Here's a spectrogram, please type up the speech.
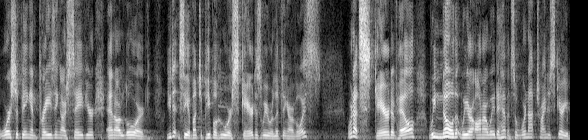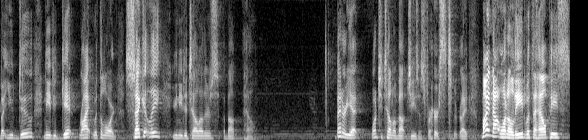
worshiping and praising our Savior and our Lord. You didn't see a bunch of people who were scared as we were lifting our voice. We're not scared of hell. We know that we are on our way to heaven. So we're not trying to scare you, but you do need to get right with the Lord. Secondly, you need to tell others about hell. Better yet, why don't you tell them about Jesus first, right? Might not want to lead with the hell piece,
